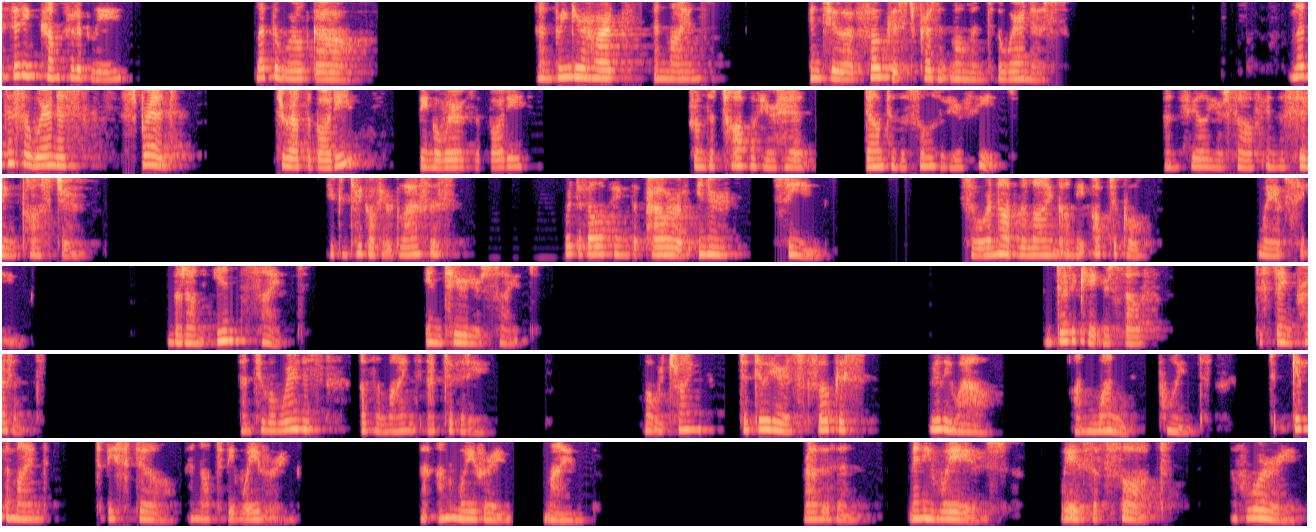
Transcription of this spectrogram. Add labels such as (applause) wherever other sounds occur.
Sitting comfortably, let the world go and bring your hearts and minds into a focused present moment awareness. Let this awareness spread throughout the body, being aware of the body from the top of your head down to the soles of your feet. And feel yourself in the sitting posture. You can take off your glasses. We're developing the power of inner seeing. So we're not relying on the optical way of seeing, but on insight, interior sight. Dedicate yourself to staying present and to awareness of the mind's activity. What we're trying to do here is focus really well on one point to get the mind to be still and not to be wavering. That unwavering mind rather than many waves, waves of thought, of worry,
